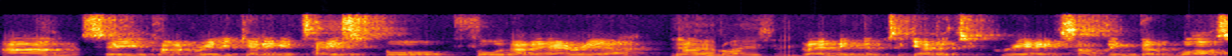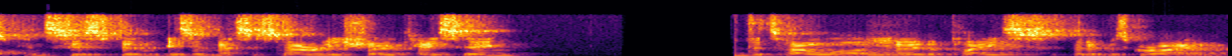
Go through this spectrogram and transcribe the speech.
um, yeah. so you're kind of really getting a taste for for that area yeah um, amazing blending them together to create something that whilst consistent isn't necessarily showcasing the terroir you know the place that it was grown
